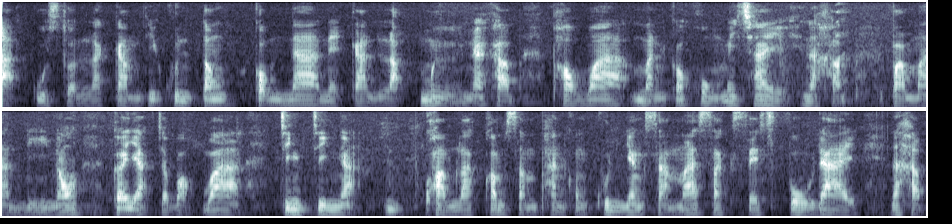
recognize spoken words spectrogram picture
อกุศลกรรมที่คุณต้องก้มหน้าในการรับมือนะครับ เพราะว่ามันก็คงไม่ใช่นะครับ ประมาณนี้เนาะก็อยากจะบอกว่าจริงๆอะความรักความสัมพันธ์ของคุณยังสามารถ successful ได้นะครับ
